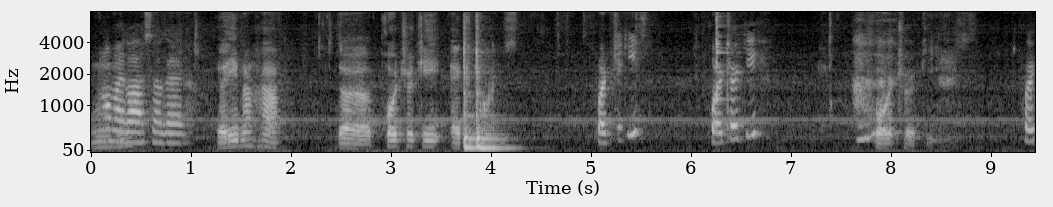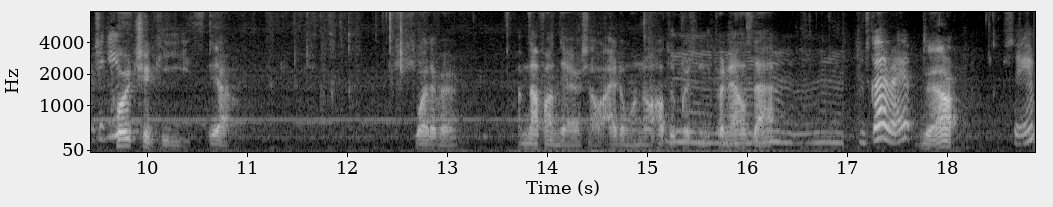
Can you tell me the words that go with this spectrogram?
Oh my Mhm. gosh, so good. They even have the Portuguese egg eggplants. Portuguese? Port turkey? Portuguese. Portuguese? Portuguese, yeah. Whatever. I'm not from there, so I don't know how to pr- pronounce that. it's good, right? Yeah. See?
